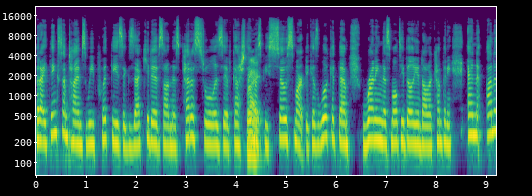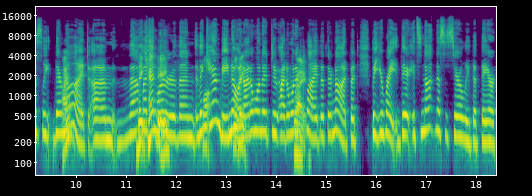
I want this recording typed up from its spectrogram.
but i think sometimes we put these executives on this pedestal as if gosh they right. must be so smart because look at them running this multi-billion dollar company and honestly they're I, not um, that much smarter be. than they well, can be no well, they, and i don't want to do I don't want right. to imply that they're not, but but you're right. There it's not necessarily that they are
